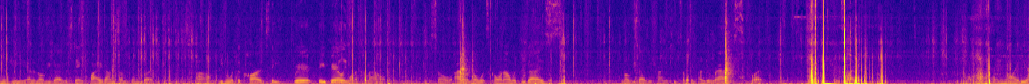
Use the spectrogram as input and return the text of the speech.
energy. I don't know if you guys are staying quiet on something, but um, even with the cards, they rare they barely want to come out. So I don't know what's going on with you guys. I don't know if you guys are trying to keep something under wraps, but it's like I have no idea.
